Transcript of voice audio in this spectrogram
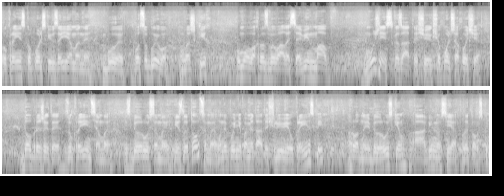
українсько-польські взаємини були в особливо важких умовах розвивалися, він мав мужність сказати, що якщо Польща хоче добре жити з українцями, з білорусами і з литовцями, вони повинні пам'ятати, що Львів є український, Гродно є білоруським, а Вільнюс є литовським.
